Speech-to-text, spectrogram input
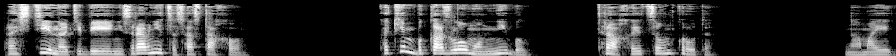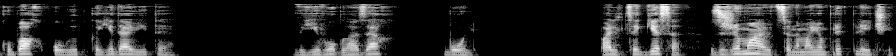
Прости, но тебе не сравниться со Стаховым. Каким бы козлом он ни был, трахается он круто. На моих губах улыбка ядовитая. В его глазах боль. Пальцы Геса сжимаются на моем предплечье,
